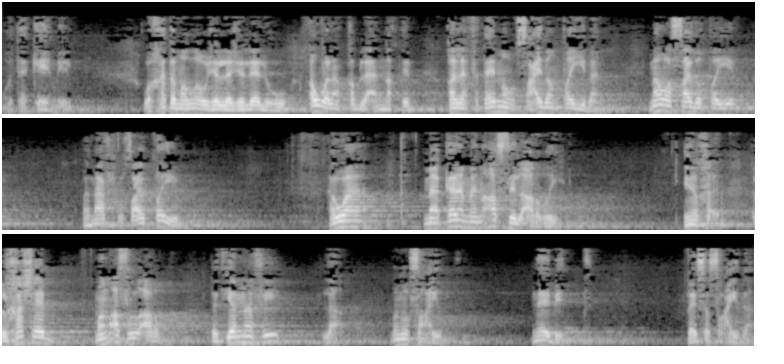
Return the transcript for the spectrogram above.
متكامل. وختم الله جل جلاله أولا قبل أن نختم قال فتيمموا صعيدا طيبا. ما هو الصعيد الطيب؟ ما نعرف الصعيد الطيب. هو ما كان من أصل الأرض. يعني الخشب من أصل الأرض. تتيمم فيه؟ لا. منه صعيد. نابت. ليس صعيدا.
